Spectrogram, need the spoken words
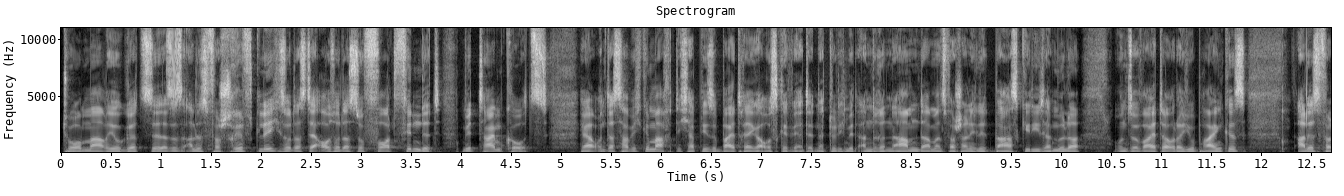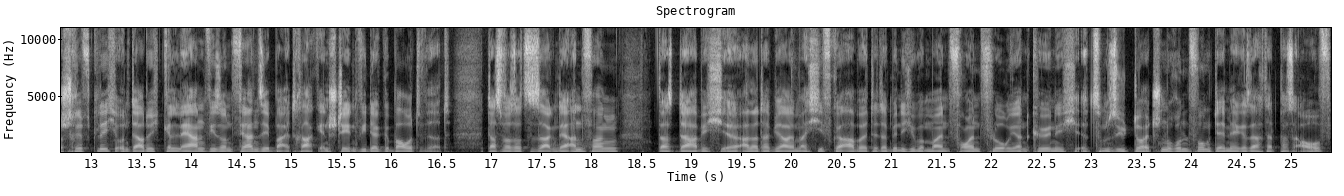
Tor Mario Götze, das ist alles verschriftlich, sodass der Autor das sofort findet mit Timecodes. Ja, und das habe ich gemacht. Ich habe diese Beiträge ausgewertet, natürlich mit anderen Namen, damals wahrscheinlich Litbarski, Dieter Müller und so weiter oder Jupp Heinkes. Alles verschriftlich und dadurch gelernt, wie so ein Fernsehbeitrag entsteht, wie der gebaut wird. Das war sozusagen der Anfang. Das, da habe ich äh, anderthalb Jahre im Archiv gearbeitet. Da bin ich über meinen Freund Florian König äh, zum Süddeutschen Rundfunk, der mir gesagt hat, pass auf,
